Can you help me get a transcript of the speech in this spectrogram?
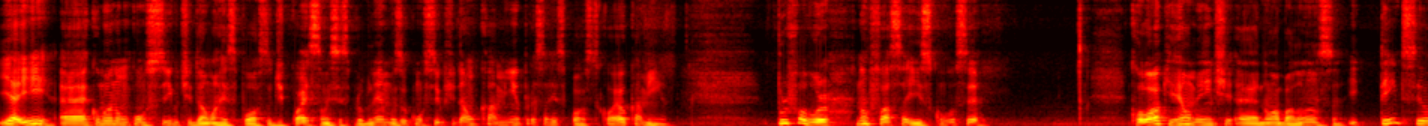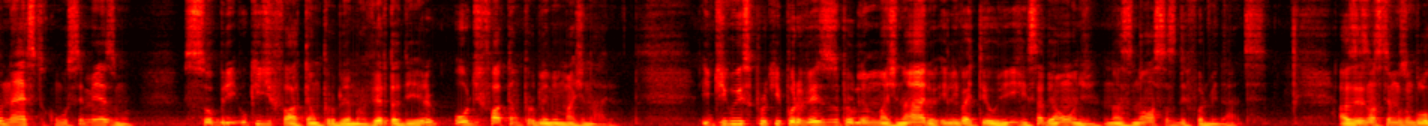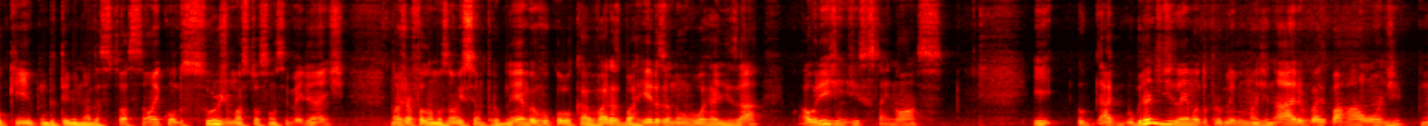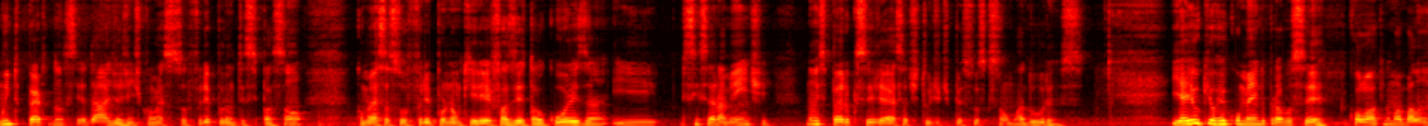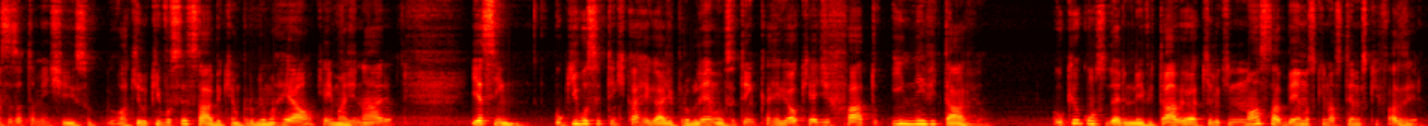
E aí, é, como eu não consigo te dar uma resposta de quais são esses problemas, eu consigo te dar um caminho para essa resposta. Qual é o caminho? Por favor, não faça isso com você coloque realmente é, numa balança e tente ser honesto com você mesmo sobre o que de fato é um problema verdadeiro ou de fato é um problema imaginário. E digo isso porque por vezes o problema imaginário ele vai ter origem, sabe aonde? Nas nossas deformidades. Às vezes nós temos um bloqueio com determinada situação e quando surge uma situação semelhante, nós já falamos, não, isso é um problema, eu vou colocar várias barreiras, eu não vou realizar. A origem disso está em nós. E o, a, o grande dilema do problema imaginário vai esbarrar onde? Muito perto da ansiedade. A gente começa a sofrer por antecipação, começa a sofrer por não querer fazer tal coisa e, sinceramente, não espero que seja essa atitude de pessoas que são maduras. E aí o que eu recomendo para você? Coloque numa balança exatamente isso. Aquilo que você sabe que é um problema real, que é imaginário. E assim, o que você tem que carregar de problema, você tem que carregar o que é de fato inevitável. O que eu considero inevitável é aquilo que nós sabemos que nós temos que fazer.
